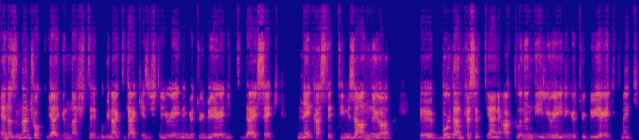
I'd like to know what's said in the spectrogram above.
en azından çok yaygınlaştı. Bugün artık herkes işte yüreğinin götürdüğü yere git dersek ne kastettiğimizi anlıyor. E, buradan kasıt yani aklının değil yüreğinin götürdüğü yere gitmek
